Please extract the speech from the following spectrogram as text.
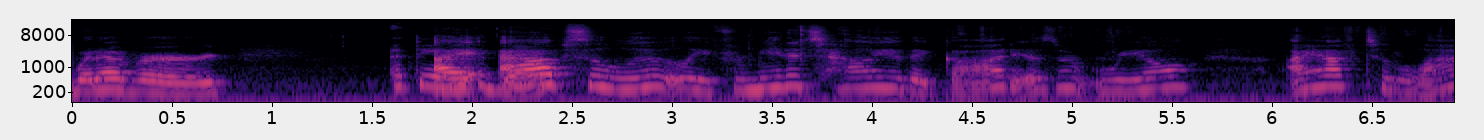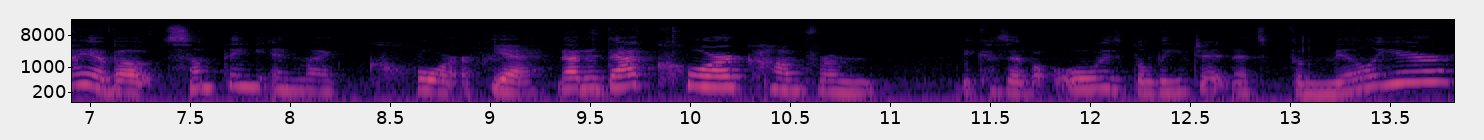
whatever. At the end I of the day, absolutely, for me to tell you that God isn't real, I have to lie about something in my core. yeah, Now, did that core come from because I've always believed it and it's familiar?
